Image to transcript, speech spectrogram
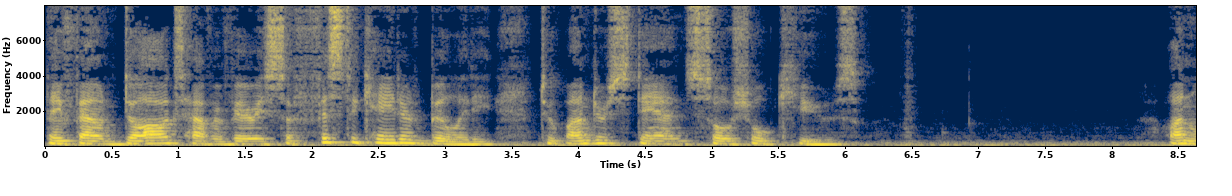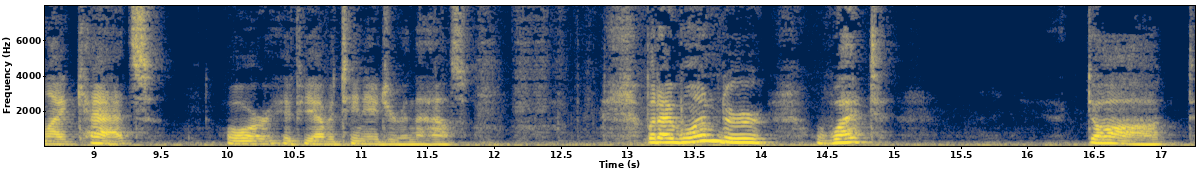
They found dogs have a very sophisticated ability to understand social cues. Unlike cats, or if you have a teenager in the house. But I wonder what dogged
